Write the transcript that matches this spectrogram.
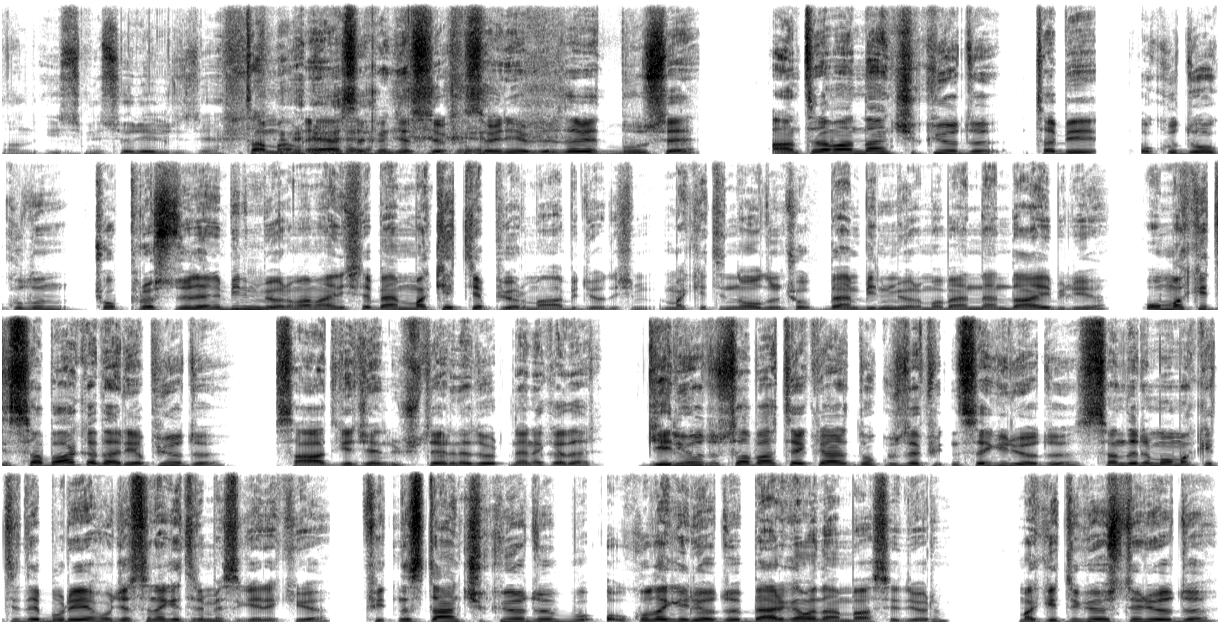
Onun ismini söyleyebiliriz yani. Tamam eğer sakıncası yoksa söyleyebiliriz. Evet Buse antrenmandan çıkıyordu. Tabii okuduğu okulun çok prosedürlerini bilmiyorum ama hani işte ben maket yapıyorum abi diyordu. Şimdi maketin ne olduğunu çok ben bilmiyorum o benden daha iyi biliyor. O maketi sabaha kadar yapıyordu. Saat gecenin 3'lerine 4'lerine kadar. Geliyordu sabah tekrar 9'da fitness'a giriyordu. Sanırım o maketi de buraya hocasına getirmesi gerekiyor. Fitness'tan çıkıyordu, bu, okula geliyordu. Bergama'dan bahsediyorum. Maketi gösteriyordu.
